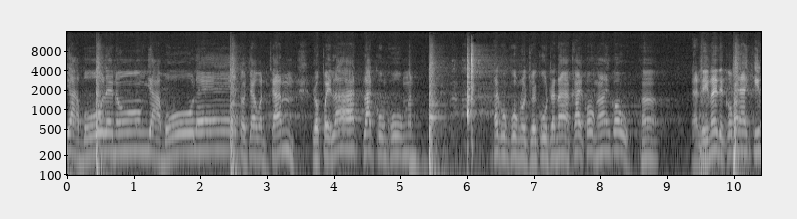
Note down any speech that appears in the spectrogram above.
อย่าโบเลยน้อง อย่าโบเลยต่อเจ้าวันจันทร์เราไปลาดลาดโคงโคงกันถ้าคงโคงเราช่วยโฆษณาค่ายก็ง่ายก็เออ แต่ทีนี้เด็กก็ไม่ให้กิน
